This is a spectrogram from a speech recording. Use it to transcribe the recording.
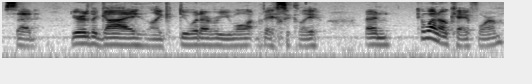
said, You're the guy, like, do whatever you want, basically. And it went okay for him.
